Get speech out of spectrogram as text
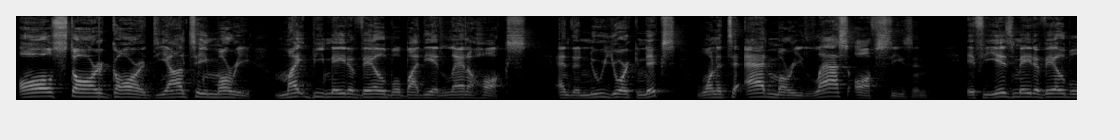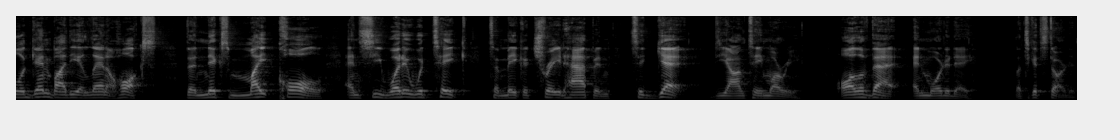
All star guard Dejounte Murray might be made available by the Atlanta Hawks, and the New York Knicks wanted to add Murray last offseason. If he is made available again by the Atlanta Hawks, the Knicks might call and see what it would take to make a trade happen to get Dejounte Murray. All of that and more today. Let's get started.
